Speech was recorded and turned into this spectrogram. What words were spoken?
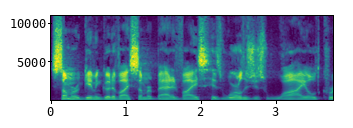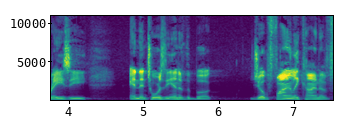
some are giving good advice, some are bad advice. His world is just wild, crazy. And then towards the end of the book, Job finally kind of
